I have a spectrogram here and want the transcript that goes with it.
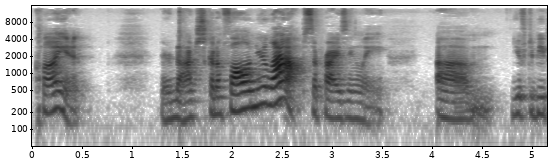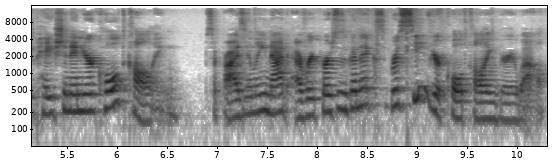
client. They're not just going to fall in your lap surprisingly. Um, you have to be patient in your cold calling surprisingly not every person is going to ex- receive your cold calling very well.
